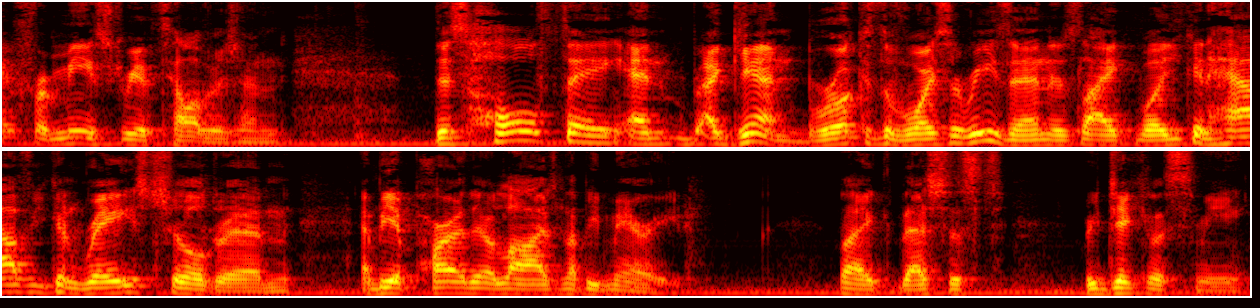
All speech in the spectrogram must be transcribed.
I for me, it's reality television. This whole thing, and again, Brooke is the voice of reason. Is like, well, you can have, you can raise children and be a part of their lives, and not be married. Like that's just ridiculous to me.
